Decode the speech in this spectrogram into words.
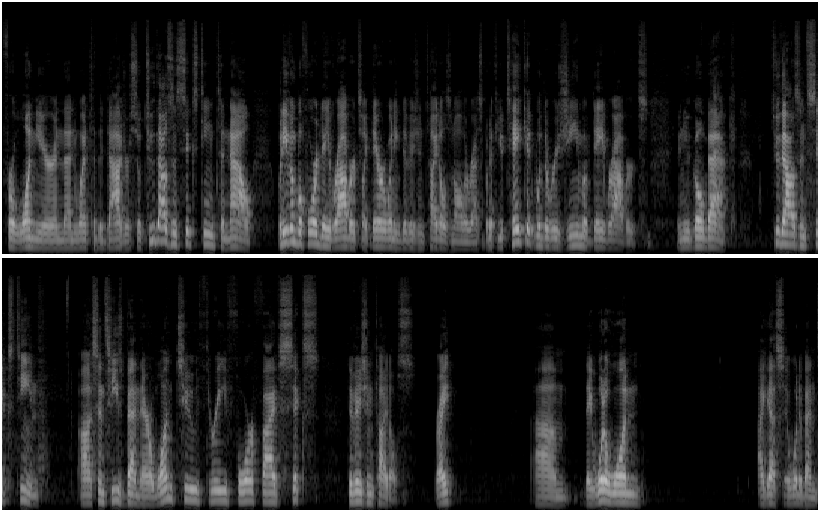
for one year and then went to the Dodgers. So 2016 to now, but even before Dave Roberts, like they were winning division titles and all the rest. But if you take it with the regime of Dave Roberts and you go back 2016, uh, since he's been there, one, two, three, four, five, six division titles, right? Um, they would have won. I guess it would have been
